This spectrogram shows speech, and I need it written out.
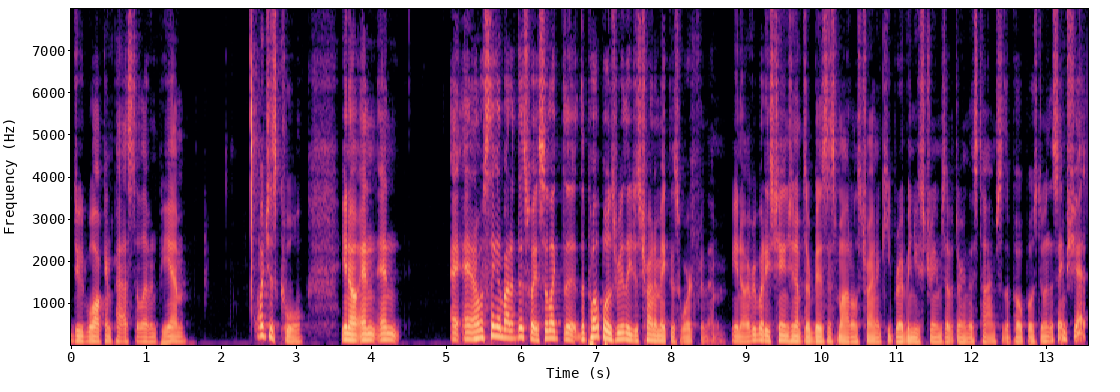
dude walking past 11 p.m., which is cool, you know. And and and I was thinking about it this way. So like the the popo's really just trying to make this work for them. You know, everybody's changing up their business models, trying to keep revenue streams up during this time. So the popo's doing the same shit.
